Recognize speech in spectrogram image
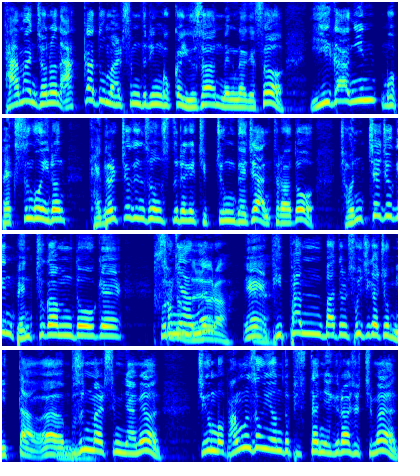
다만 저는 아까도 말씀드린 것과 유사한 맥락에서 이강인, 뭐 백승호 이런 개별적인 선수들에게 집중되지 않더라도 전체적인 벤투 감독의 늘려라. 예, 네. 비판받을 소지가 좀 있다. 아, 음. 무슨 말씀이냐면 지금 뭐 박문성 의원도 비슷한 얘기를 하셨지만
